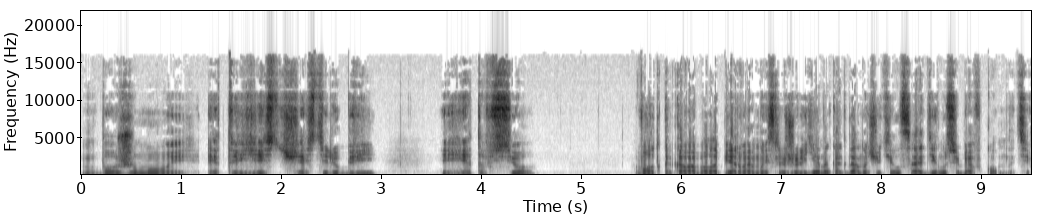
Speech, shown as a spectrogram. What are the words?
«Боже мой, это и есть счастье любви? И это все?» Вот какова была первая мысль Жюльена, когда он очутился один у себя в комнате.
